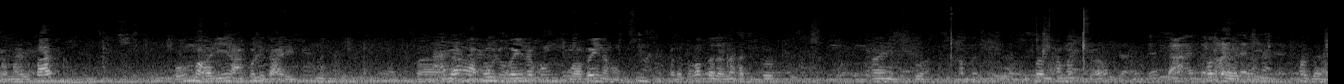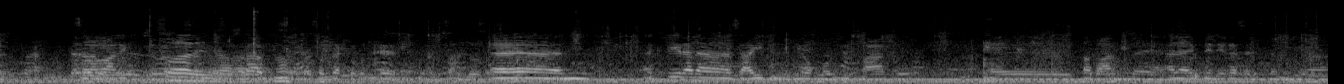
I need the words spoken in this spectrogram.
كما يقال وهم غنيين عن كل تعريف. فلا أحول بينكم وبينهم. فليتفضل الأخ الدكتور. هاني محمد محمد تفضل. تفضل السلام عليكم كثير أنا سعيد اليوم موجود معكم آه، طبعا آه، أنا ابن الاغاثه الاسلاميه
